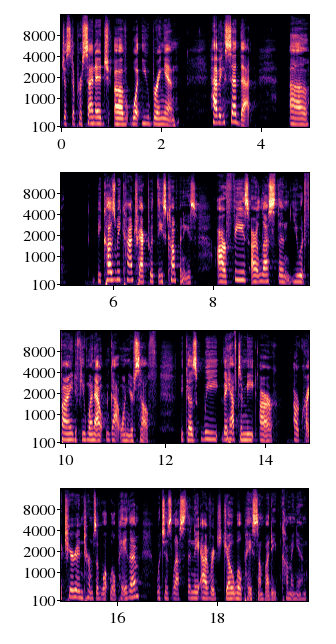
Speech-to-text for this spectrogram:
just a percentage of what you bring in. Having said that, uh, because we contract with these companies, our fees are less than you would find if you went out and got one yourself, because we they have to meet our our criteria in terms of what we'll pay them, which is less than the average Joe will pay somebody coming in.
